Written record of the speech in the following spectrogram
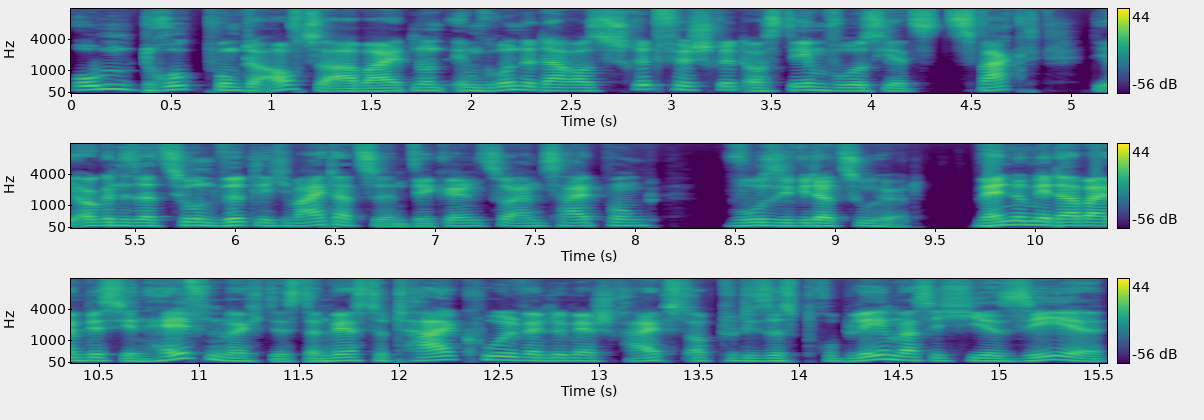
um Druckpunkte aufzuarbeiten und im Grunde daraus Schritt für Schritt aus dem, wo es jetzt zwackt, die Organisation wirklich weiterzuentwickeln zu einem Zeitpunkt, wo sie wieder zuhört. Wenn du mir dabei ein bisschen helfen möchtest, dann wäre es total cool, wenn du mir schreibst, ob du dieses Problem, was ich hier sehe,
